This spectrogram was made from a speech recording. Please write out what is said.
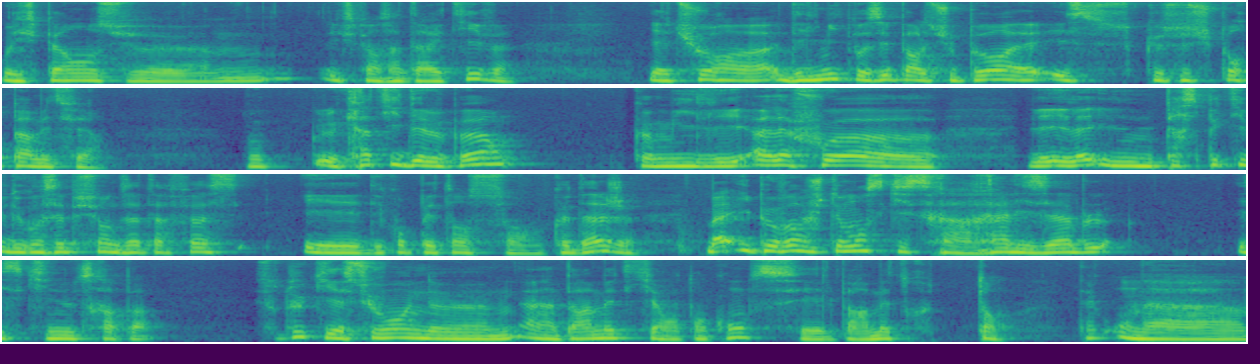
l'expérience euh, interactive, il y a toujours euh, des limites posées par le support et ce que ce support permet de faire. Donc le creative developer, comme il est à la fois euh, il a une perspective de conception des interfaces et des compétences en codage, bah, il peut voir justement ce qui sera réalisable et ce qui ne le sera pas. Surtout qu'il y a souvent un paramètre qui rentre en compte, c'est le paramètre temps. On a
